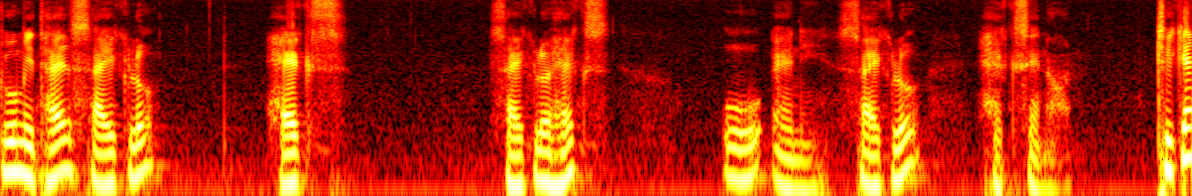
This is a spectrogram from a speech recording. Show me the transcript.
Two methyl cyclo hex cyclohex O N E cyclo hexanone ठीक है?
